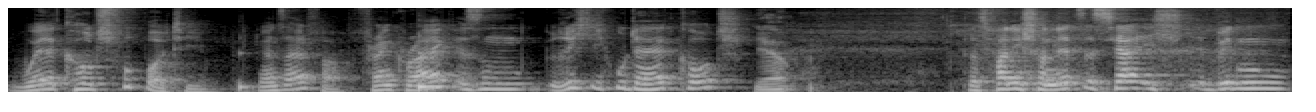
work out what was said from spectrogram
well-coached Football-Team. Ganz einfach. Frank Reich ist ein richtig guter Head Coach. Ja. Das fand ich schon letztes Jahr. Ich bin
